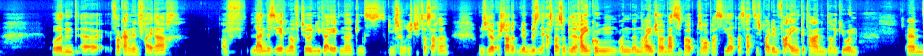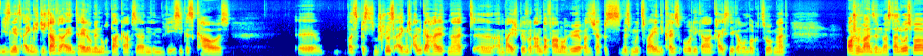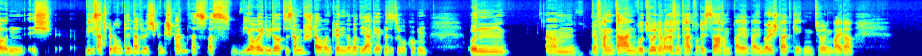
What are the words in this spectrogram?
Und äh, vergangenen Freitag auf Landesebene, auf Thüringen-Liga-Ebene ging es schon richtig zur Sache und ist wieder gestartet. Wir müssen erstmal so ein bisschen reingucken und, und reinschauen, was ist überhaupt im Sommer passiert, was hat sich bei den Vereinen getan in der Region, äh, wie sind jetzt eigentlich die Staffeleinteilungen, auch da gab es ja ein, ein, riesiges Chaos, äh, was bis zum Schluss eigentlich angehalten hat, äh, am Beispiel von Anderfahner Höhe, was sich ja bis Wismut 2 in die Kreisoberliga, Kreisliga runtergezogen hat. War schon Wahnsinn, was da los war und ich wie gesagt, ich bin noch ein bisschen nervös. Ich bin gespannt, was, was wir heute wieder zusammenstauern können, wenn wir die Ergebnisse drüber gucken. Und ähm, wir fangen da an, wo Thüringen eröffnet hat, würde ich sagen, bei, bei Neustadt gegen Thüringen weiter.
